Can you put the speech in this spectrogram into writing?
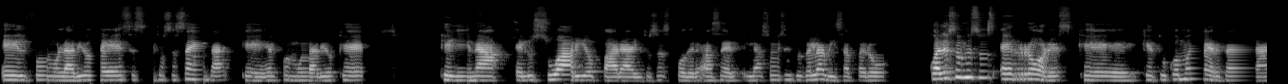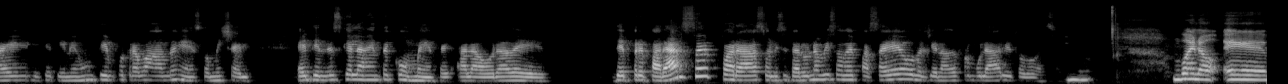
el formulario de 160 que es el formulario que, que llena el usuario para entonces poder hacer la solicitud de la visa, pero ¿cuáles son esos errores que, que tú como experta y que tienes un tiempo trabajando en esto, Michelle, entiendes que la gente comete a la hora de, de prepararse para solicitar una visa de paseo, del llenado de formulario y todo eso? Bueno, eh,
